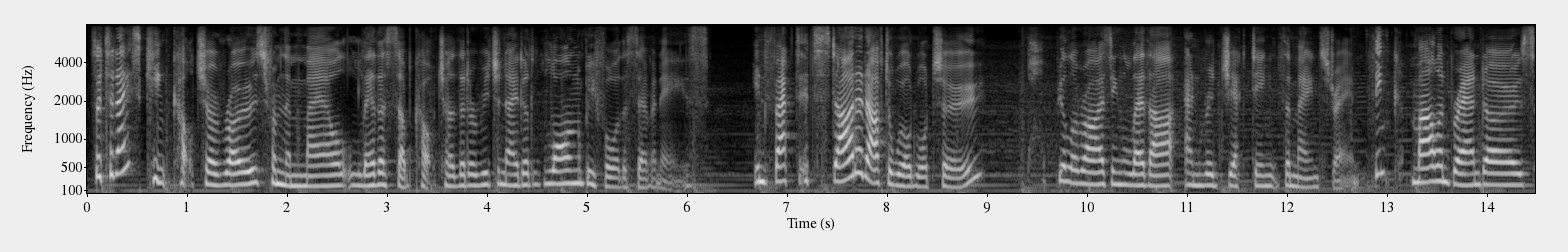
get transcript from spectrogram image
So today's kink culture rose from the male leather subculture that originated long before the 70s. In fact, it started after World War II, popularising leather and rejecting the mainstream. Think Marlon Brando's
